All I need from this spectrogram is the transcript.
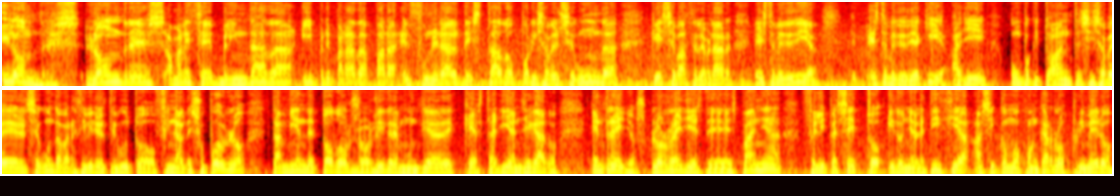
Y Londres. Londres amanece blindada y preparada para el funeral de Estado por Isabel II que se va a celebrar este mediodía. Este mediodía aquí, allí un poquito antes. Isabel II va a recibir el tributo final de su pueblo, también de todos los líderes mundiales que hasta allí han llegado. Entre ellos, los reyes de España, Felipe VI y doña Leticia, así como Juan Carlos I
